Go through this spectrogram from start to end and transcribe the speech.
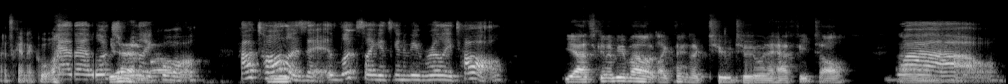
That's kind of cool. Yeah, that looks Yeah, really wow. cool. How tall is it? It looks like it's going to be really tall. Yeah, it's going to be about I think like two two and a half feet tall. Wow.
